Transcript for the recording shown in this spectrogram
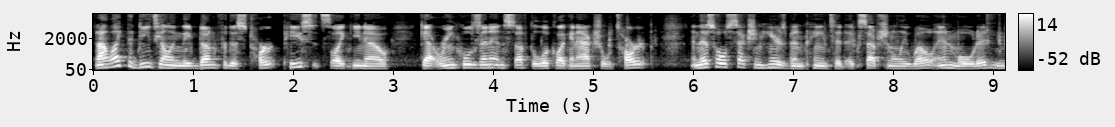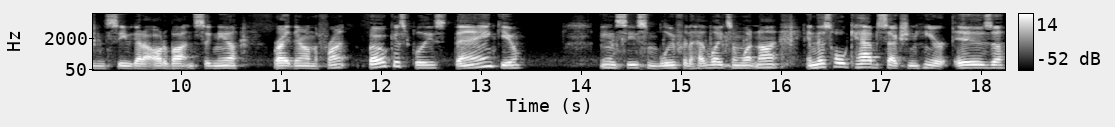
And I like the detailing they've done for this tarp piece. It's like, you know, got wrinkles in it and stuff to look like an actual tarp. And this whole section here has been painted exceptionally well and molded. You can see we got an Autobot insignia right there on the front. Focus, please. Thank you. You can see some blue for the headlights and whatnot. And this whole cab section here is uh,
